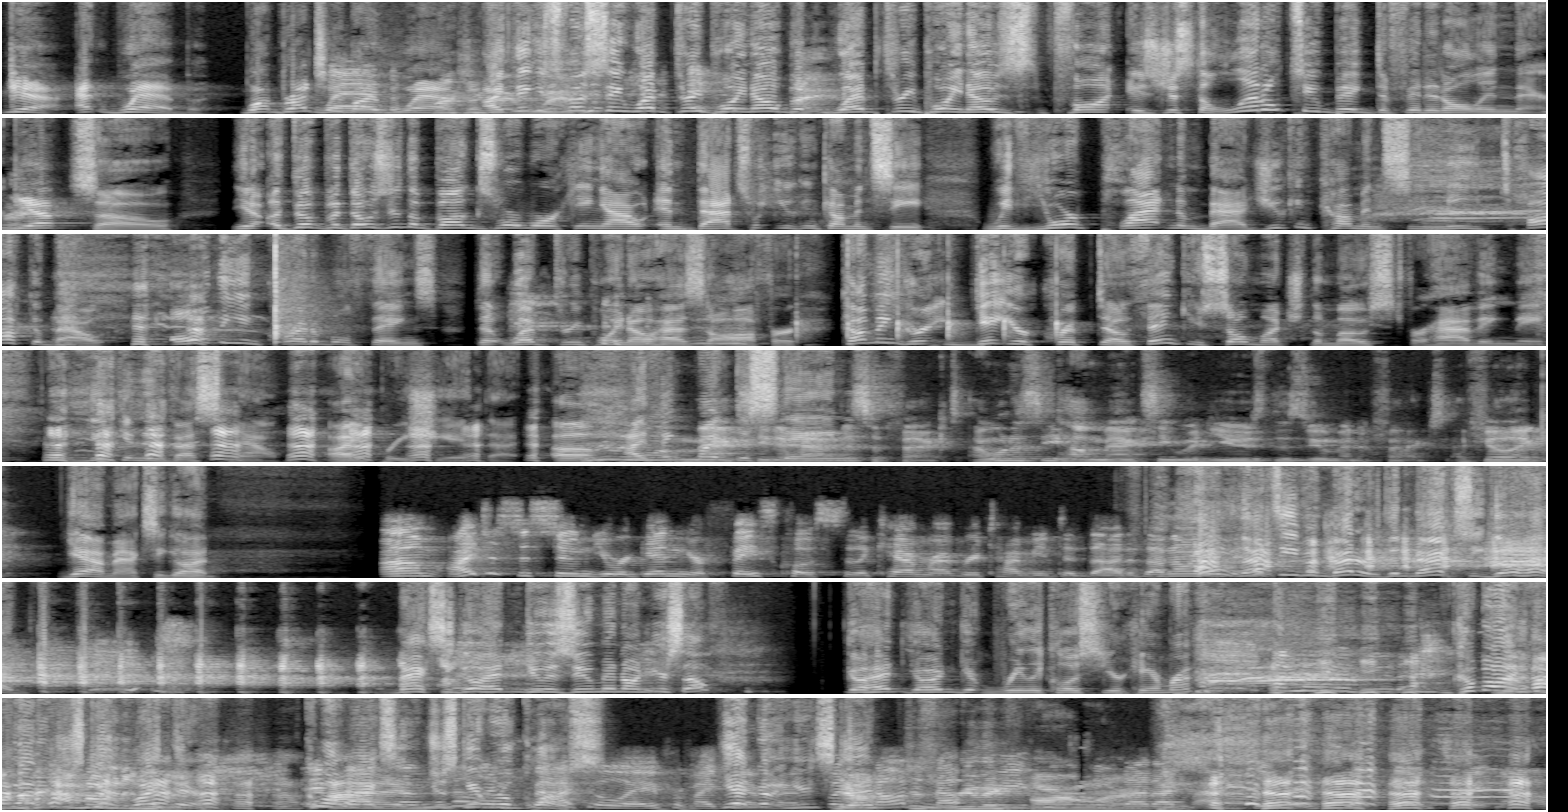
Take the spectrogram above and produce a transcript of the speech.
Yeah, at Web. What brought to you by Web. Web? Brought to you I think it's Web. supposed to say Web 3.0, but I- Web 3.0's font is just a little too big to fit it all in there. Right. Yep. So, you know, th- but those are the bugs we're working out, and that's what you can come and see with your platinum badge. You can come and see me talk about all the incredible things that Web 3.0 has to offer. Come and gr- get your crypto. Thank you so much, the most, for having me. You can invest now. I appreciate that. I Um, really I think my Maxi to have this effect. I want to see how Maxi would use the zoom in effect. I feel like Yeah, Maxie, go ahead. Um, I just assumed you were getting your face close to the camera every time you did that. Is that not what I Oh, that's even better. Then Maxie, go ahead. Maxie, go ahead and do a zoom in on yourself. Go ahead. Go ahead and get really close to your camera. I'm not gonna do that. Come on, Yeah, come I'm on, not- just I'm get right gonna there. In Come on, fact, Maxie, I'm just gonna, get real like, back close. away from my Yeah, no, camera, you're but just- not just enough really where you far can see away. that I'm actually wearing sweatpants right now.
